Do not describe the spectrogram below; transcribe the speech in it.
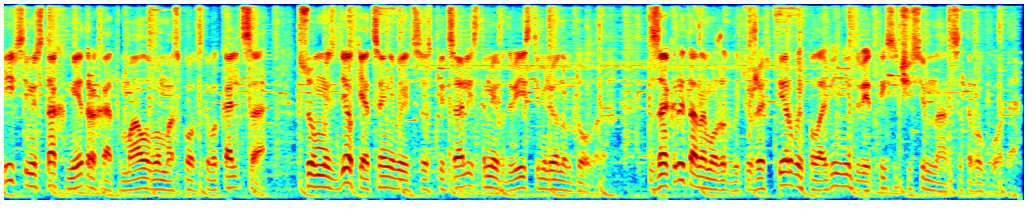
и в 700 метрах от Малого Московского кольца. Сумма сделки оценивается специалистами в 200 миллионов долларов. Закрыта она может быть уже в первой половине 2017 года.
